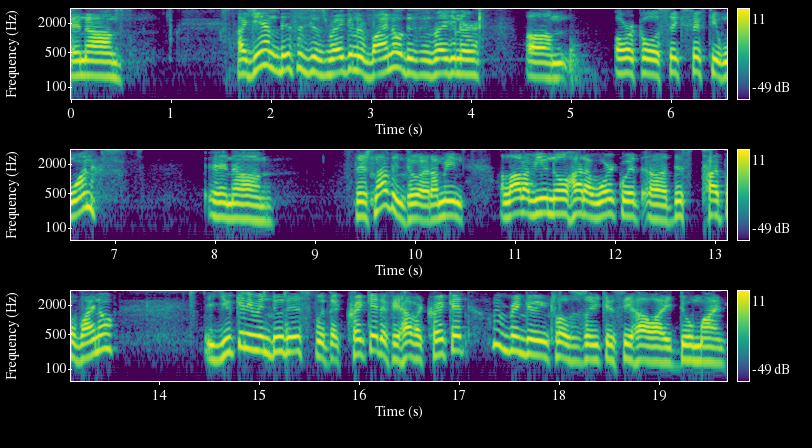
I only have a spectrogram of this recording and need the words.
And um, again, this is just regular vinyl. This is regular um, Oracal 651 and um, there's nothing to it. I mean, a lot of you know how to work with uh, this type of vinyl. You can even do this with a Cricut if you have a Cricut. Me bring you in closer so you can see how I do mine.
